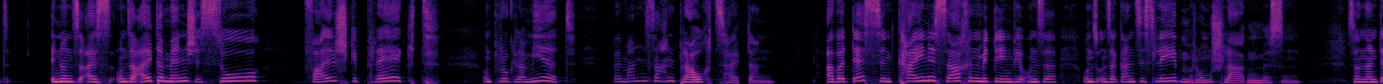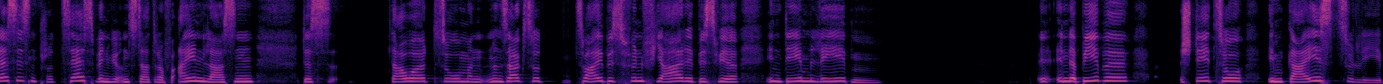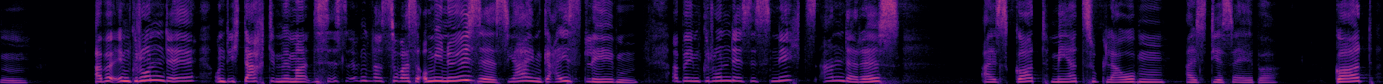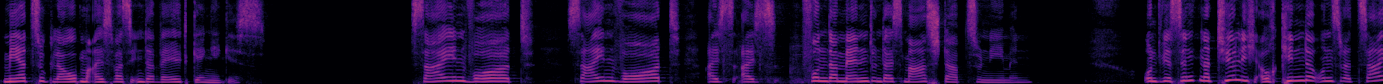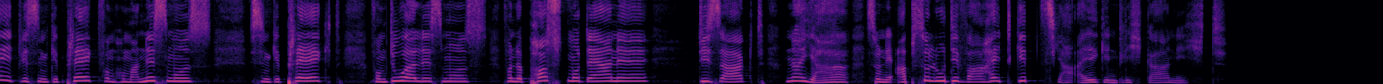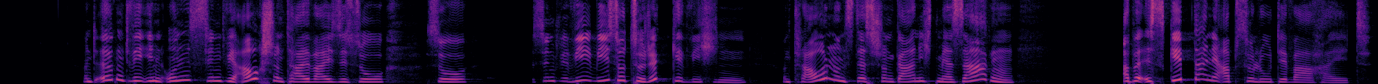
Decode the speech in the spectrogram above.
in uns als unser alter Mensch ist so falsch geprägt und programmiert. Bei manchen Sachen braucht es halt dann. Aber das sind keine Sachen, mit denen wir unser, uns unser ganzes Leben rumschlagen müssen. Sondern das ist ein Prozess, wenn wir uns darauf einlassen, das dauert so, man, man sagt so zwei bis fünf Jahre, bis wir in dem leben. In der Bibel steht so, im Geist zu leben. Aber im Grunde, und ich dachte mir mal, das ist irgendwas so was Ominöses, ja, im Geist leben. Aber im Grunde ist es nichts anderes, als Gott mehr zu glauben als dir selber. Gott mehr zu glauben, als was in der Welt gängig ist. Sein Wort, sein Wort als, als Fundament und als Maßstab zu nehmen. Und wir sind natürlich auch Kinder unserer Zeit. Wir sind geprägt vom Humanismus, wir sind geprägt vom Dualismus, von der Postmoderne, die sagt, na ja, so eine absolute Wahrheit gibt's ja eigentlich gar nicht. Und irgendwie in uns sind wir auch schon teilweise so, so sind wir wie, wie so zurückgewichen und trauen uns das schon gar nicht mehr sagen. Aber es gibt eine absolute Wahrheit.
